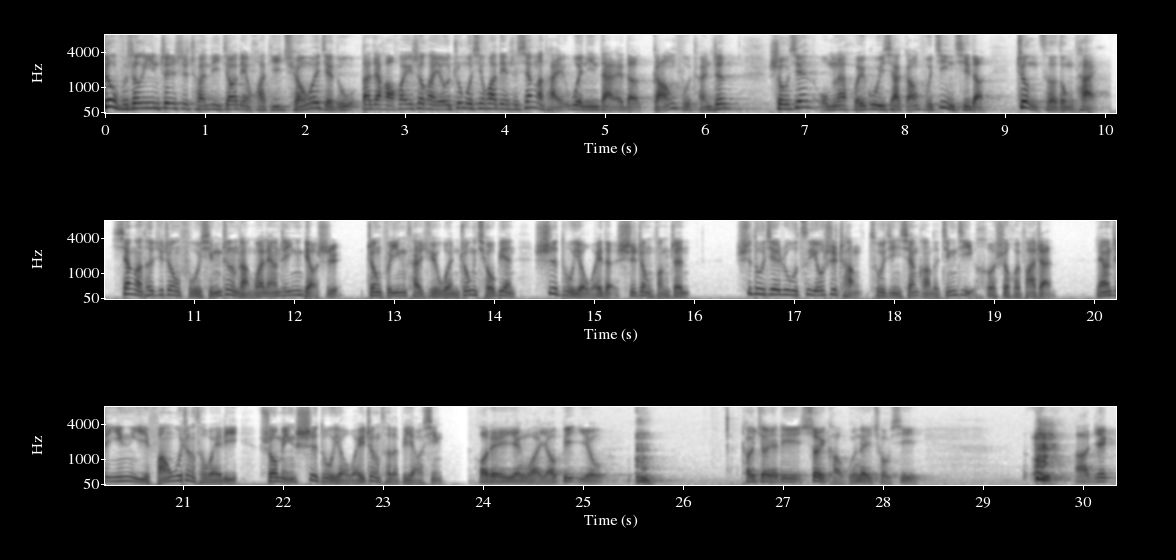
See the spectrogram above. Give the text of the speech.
政府声音真实传递焦点话题，权威解读。大家好，欢迎收看由中国新华电视香港台为您带来的《港府传真》。首先，我们来回顾一下港府近期的政策动态。香港特区政府行政长官梁振英表示，政府应采取稳中求变、适度有为的施政方针，适度介入自由市场，促进香港的经济和社会发展。梁振英以房屋政策为例，说明适度有为政策的必要性。我哋认为有必要 推出一啲需求管理措施。壓抑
